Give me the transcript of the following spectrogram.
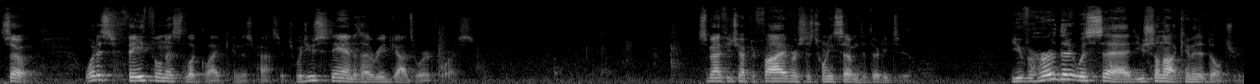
So, what does faithfulness look like in this passage? Would you stand as I read God's word for us? So, Matthew chapter 5, verses 27 to 32. You've heard that it was said, You shall not commit adultery.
